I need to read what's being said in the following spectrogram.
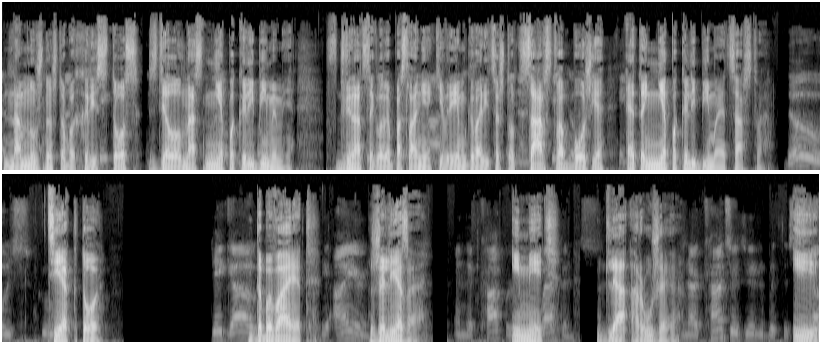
Нам нужно, чтобы Христос сделал нас непоколебимыми. В 12 главе послания к евреям говорится, что Царство Божье — это непоколебимое Царство. Те, кто добывает железо и медь для оружия, и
